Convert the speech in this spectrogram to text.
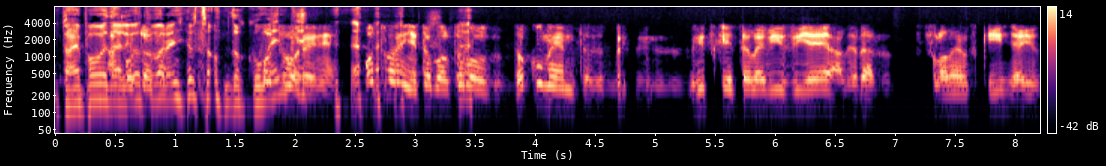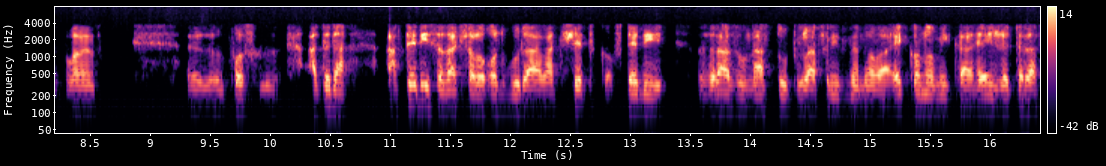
To aj povedali potom, otvorene v tom dokumente? Otvorene. Otvorene. To bol, to bol dokument z britskej televízie, ale teda slovenský, hej, slovenský. E, a teda a vtedy sa začalo odburávať všetko. Vtedy zrazu nastúpila Friedmanová ekonomika, hej, že teraz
